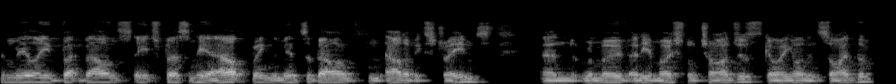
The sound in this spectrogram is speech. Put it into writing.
And really balance each person here out, bring them into balance and out of extremes and remove any emotional charges going on inside them.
